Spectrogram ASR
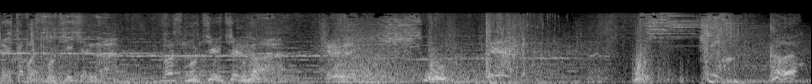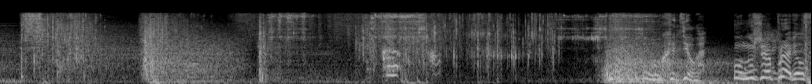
Это возмутительно! Возмутительно! Плохо дело! Он уже оправился!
